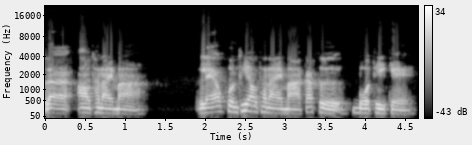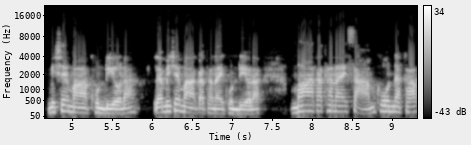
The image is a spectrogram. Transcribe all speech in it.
และเอาทนายมา แล้วคนที่เอาทนายมาก็คือโบทีเคไม่ใช่มาคนเดียวนะ และไม่ใช่มากับทนายคนเดียวนะ มากับทนายสามคนนะครับ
